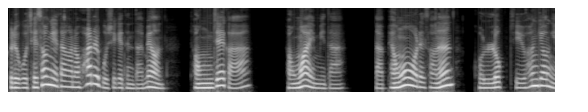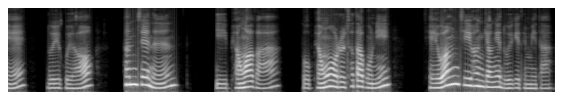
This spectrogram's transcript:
그리고 재성에 해당하는 화를 보시게 된다면 정제가 정화입니다. 자, 병호월에서는 걸록지 환경에 놓이고요. 현재는 이 병화가 또 병호를 쳐다보니 제왕지 환경에 놓이게 됩니다.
